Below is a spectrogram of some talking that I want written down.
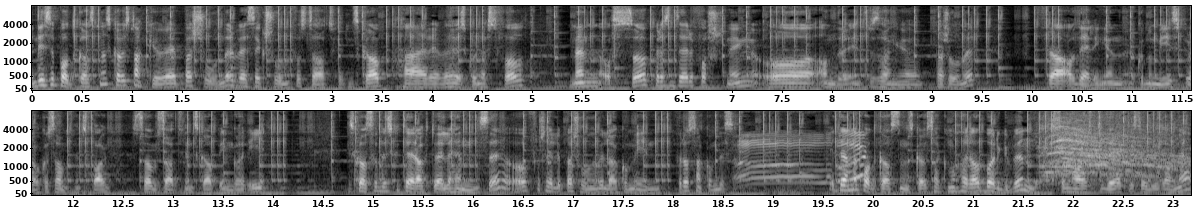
I disse podkastene skal vi snakke med personer ved seksjonen for statsvitenskap her ved Høgskolen Østfold, men også presentere forskning og andre interessante personer fra avdelingen økonomi, språk og samfunnsfag, som statsvitenskap inngår i. Vi skal også diskutere aktuelle hendelser, og forskjellige personer vil da komme inn for å snakke om disse. I denne podkasten skal vi snakke med Harald Borgebund, som har studert i Storbritannia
